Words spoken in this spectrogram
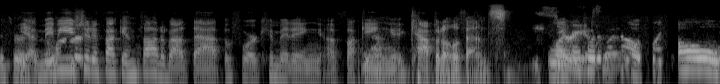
Yeah, ankle maybe you should have fucking thought about that before committing a fucking capital offense. Like I put it Seriously. in like, oh,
